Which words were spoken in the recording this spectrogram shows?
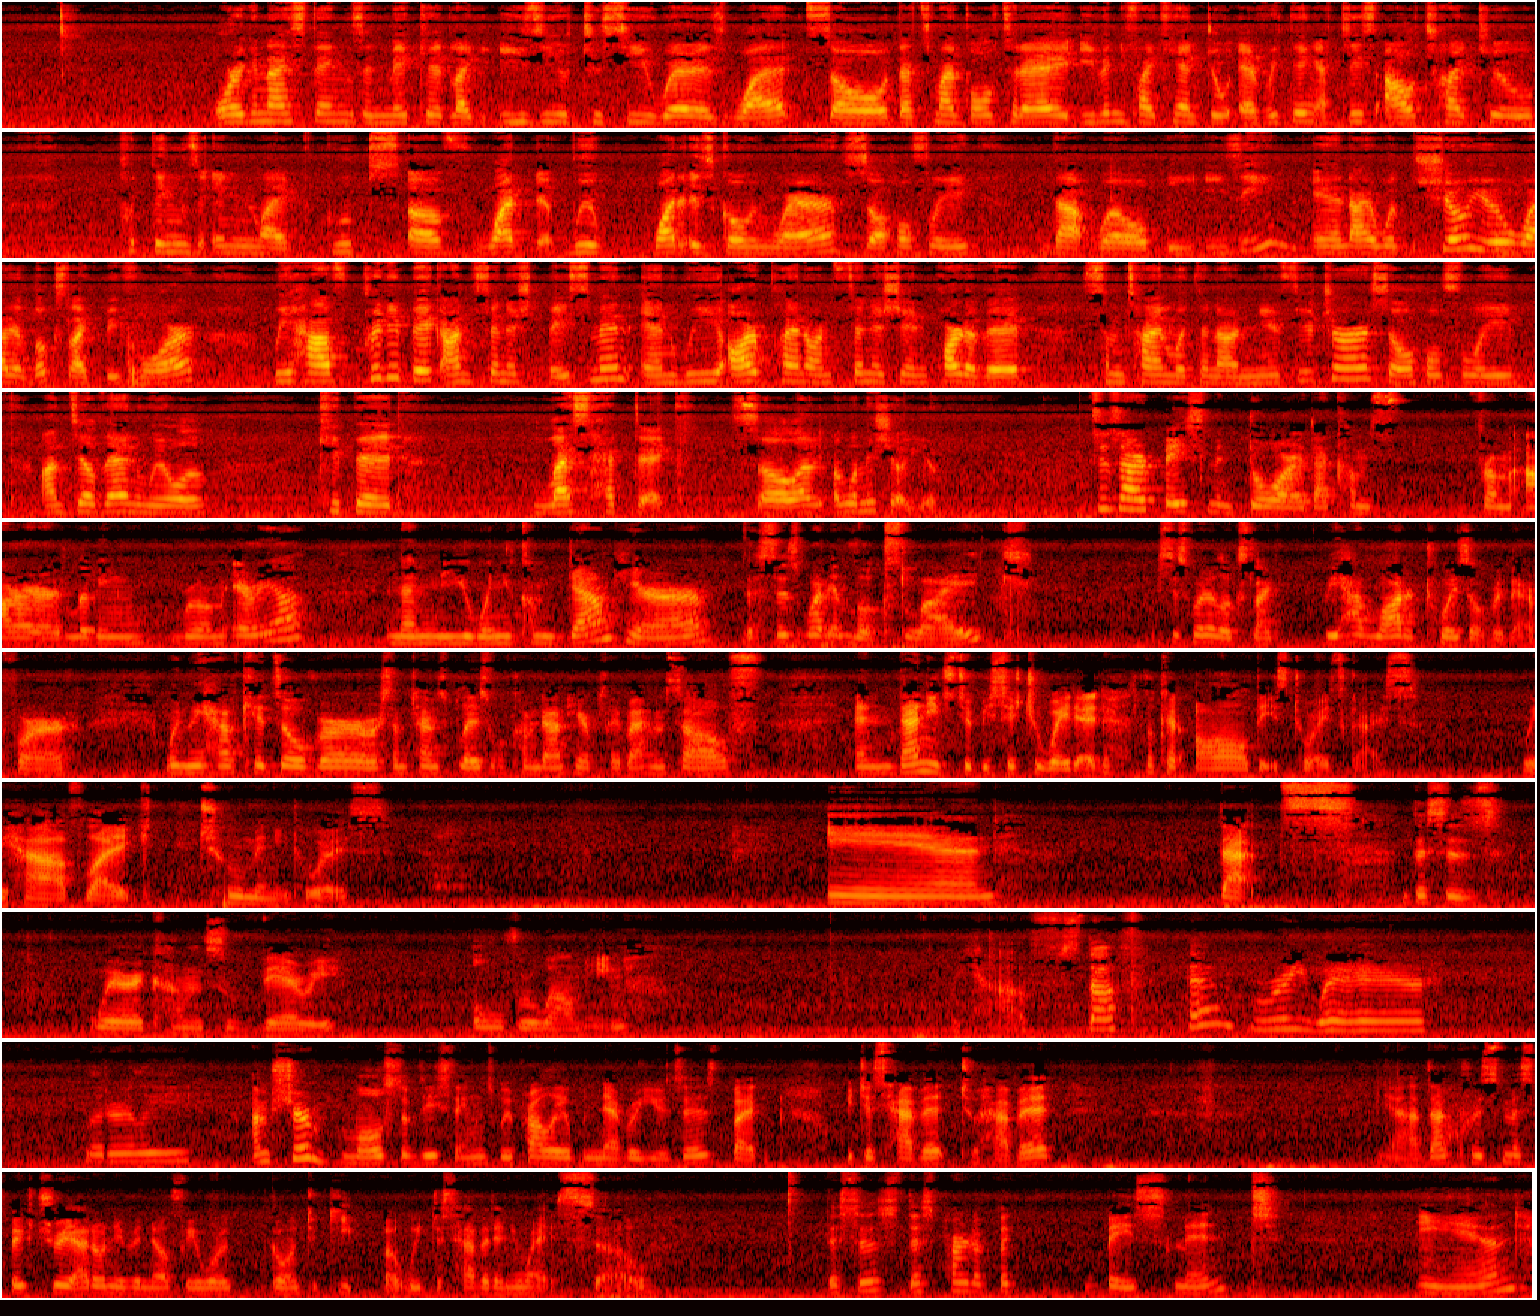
organize things and make it like easier to see where is what. So that's my goal today. Even if I can't do everything at least I'll try to put things in like groups of what we what is going where. So hopefully that will be easy. And I will show you what it looks like before. We have pretty big unfinished basement and we are planning on finishing part of it sometime within our near future. So hopefully until then we will keep it less hectic. So uh, let me show you. This is our basement door that comes from our living room area. And then you when you come down here this is what it looks like. This is what it looks like. We have a lot of toys over there for when we have kids over or sometimes Blaze will come down here play by himself. And that needs to be situated. Look at all these toys guys we have like too many toys. And that's, this is where it comes very overwhelming. We have stuff everywhere. Literally. I'm sure most of these things we probably would never use this, but we just have it to have it yeah that christmas big tree i don't even know if we were going to keep but we just have it anyway so. This is this part of the basement and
